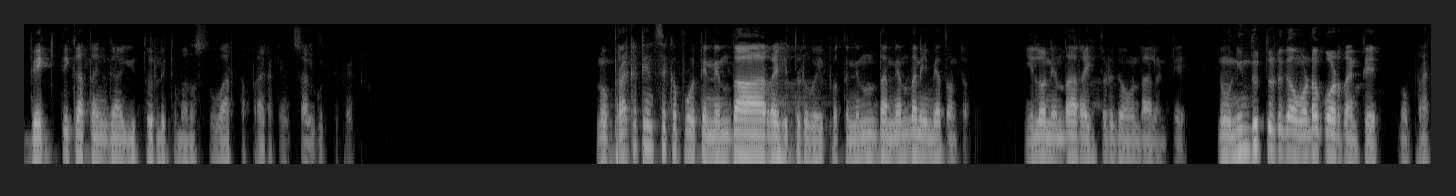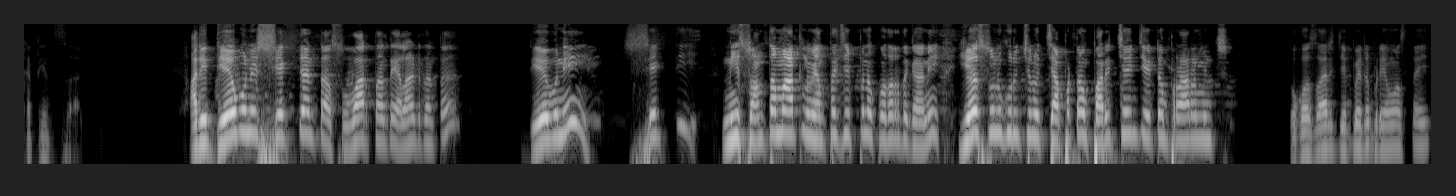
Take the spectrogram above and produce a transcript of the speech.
వ్యక్తిగతంగా ఇతరులకి మనం సువార్త ప్రకటించాలి గుర్తుపెట్టుకో నువ్వు ప్రకటించకపోతే నిందారహితుడు అయిపోతావు. నింద నింద నీ మీద ఉంటుంది. నీలో నిందారహితుడిగా ఉండాలంటే నువ్వు నిందితుడిగా ఉండకూడదంటే నువ్వు ప్రకటించాలి. అది దేవుని శక్తి అంట సువార్త అంటే ఎలాంటిదంట? దేవుని శక్తి. నీ సొంత మాటలు ఎంత చెప్పినా కుదరదు కానీ యేసుని గురించి నువ్వు చెప్పటం పరిచయం చేయటం ప్రారంభించు. ఒక్కోసారి చెప్పేటప్పుడు ఏమొస్తాయి?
